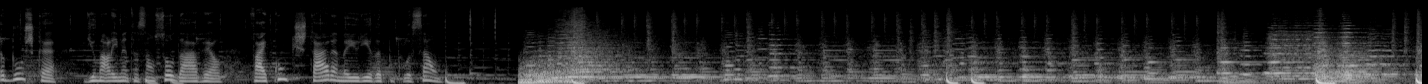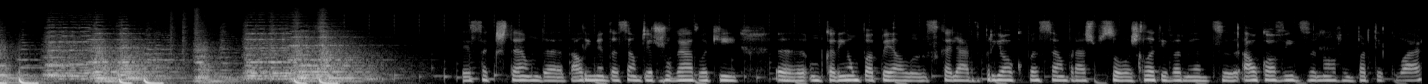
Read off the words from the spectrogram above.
A busca de uma alimentação saudável vai conquistar a maioria da população? Essa questão da, da, alimentação ter jogado aqui uh, um bocadinho um papel, se calhar, de preocupação para as pessoas relativamente ao Covid-19 em particular,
